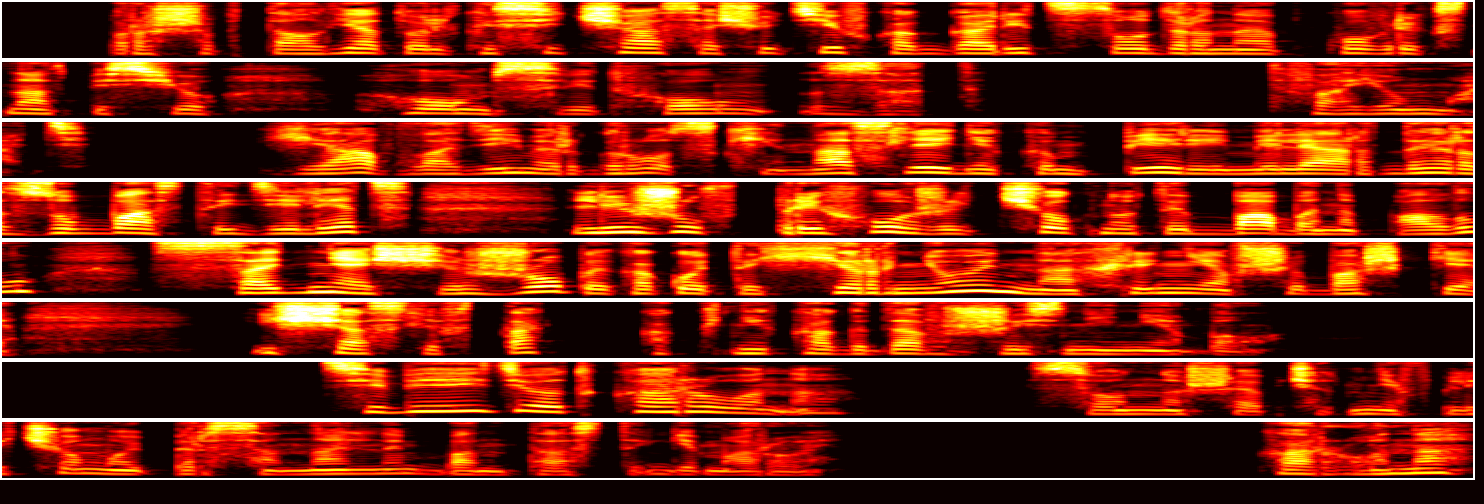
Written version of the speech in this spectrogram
— прошептал я только сейчас, ощутив, как горит содранный об коврик с надписью «Home Sweet Home» зад. «Твою мать! Я, Владимир Гродский, наследник империи, миллиардер, зубастый делец, лежу в прихожей чокнутой бабы на полу с соднящей жопой какой-то хернёй на охреневшей башке и счастлив так, как никогда в жизни не был. «Тебе идет корона», — сонно шепчет мне в плечо мой персональный бантастый геморрой. «Корона?»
